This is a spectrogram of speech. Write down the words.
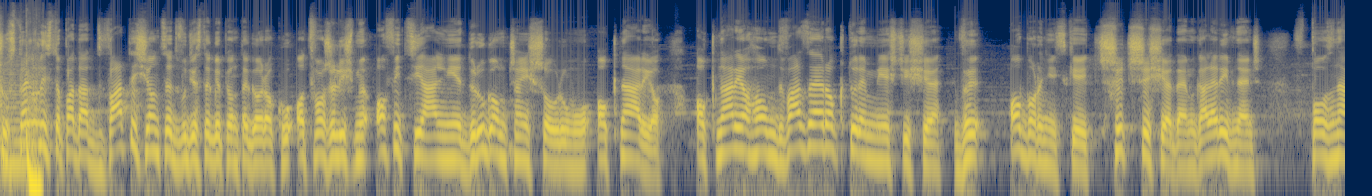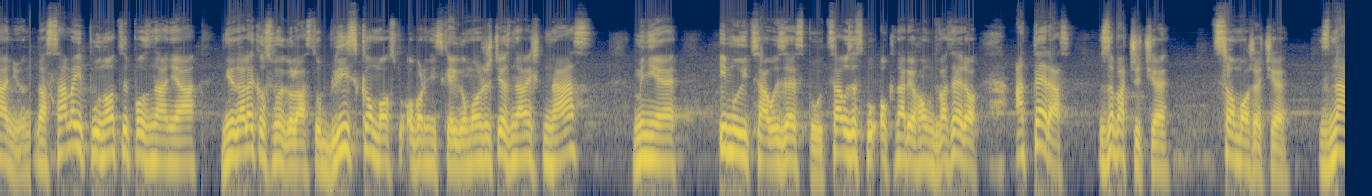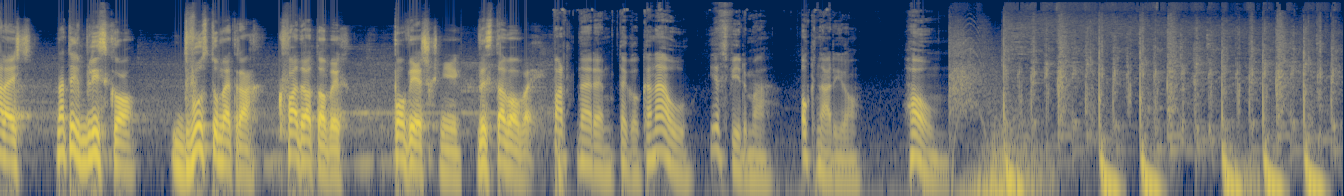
6 listopada 2025 roku otworzyliśmy oficjalnie drugą część showroomu Oknario. Oknario Home 2.0, które mieści się w Obornickiej 337 Galerii Wnętrz w Poznaniu. Na samej północy Poznania, niedaleko Suchego Lasu, blisko mostu Obornickiego możecie znaleźć nas, mnie i mój cały zespół. Cały zespół Oknario Home 2.0. A teraz zobaczycie, co możecie znaleźć na tych blisko 200 metrach kwadratowych powierzchni wystawowej. Partnerem tego kanału jest firma Oknario Home.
